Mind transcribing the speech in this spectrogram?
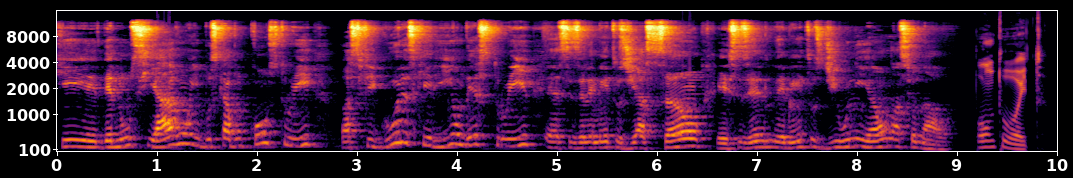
que denunciavam e buscavam construir as figuras que iriam destruir esses elementos de ação, esses elementos de união nacional. Ponto 8.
